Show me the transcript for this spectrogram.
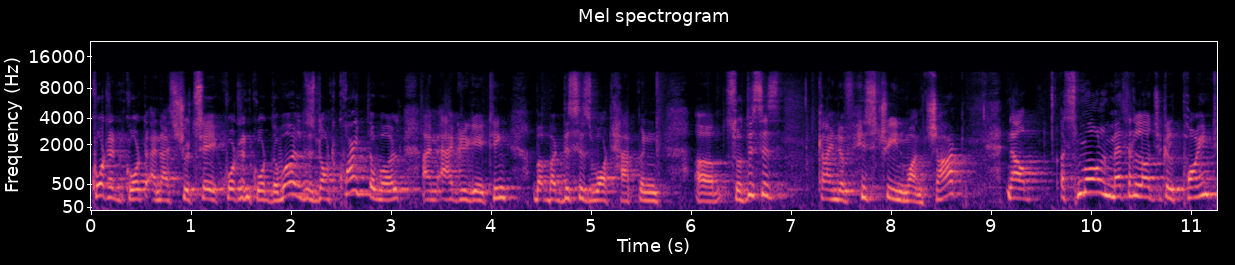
quote unquote, and I should say quote unquote, the world is not quite the world, I'm aggregating, but, but this is what happened. Um, so this is kind of history in one chart. Now, a small methodological point,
